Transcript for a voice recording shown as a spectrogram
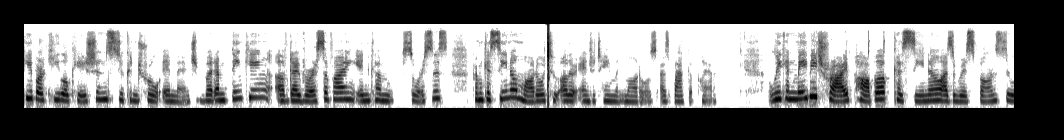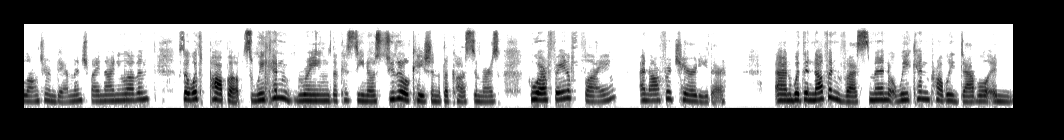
keep our key locations to control image, but I'm thinking of diversifying income sources from casino model to other entertainment models as backup plan. We can maybe try pop-up casino as a response to long-term damage by 9-11. So with pop-ups, we can bring the casinos to the location of the customers who are afraid of flying and offer charity there. And with enough investment, we can probably dabble in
